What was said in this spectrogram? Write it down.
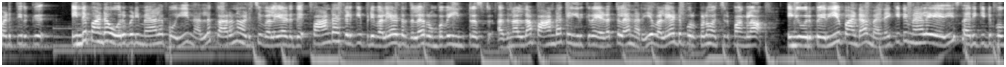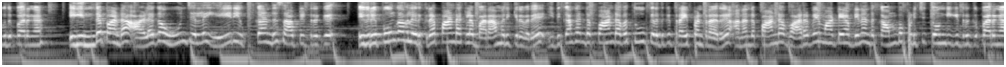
படுத்திருக்கு. இந்த பாண்டா ஒருபடி மேல போய் நல்ல கரணம் அடிச்சு விளையாடுது. பாண்டாக்களுக்கு இப்படி விளையாடுறதுல ரொம்பவே இன்ட்ரெஸ்ட் அதனால தான் பாண்டாக்கள் இருக்கிற இடத்துல நிறைய விளையாட்டு பொருட்களும் வச்சிருப்பாங்களாம். இங்க ஒரு பெரிய பாண்டா மெனக்கிட்டு மேலே ஏறி சரிக்கிட்டு போகுது பாருங்க. இங்க இந்த பாண்டா அழகா ஊஞ்சல்ல ஏறி உட்கார்ந்து சாப்பிட்டுட்டு இருக்கு இவரு பூங்காவில் இருக்கிற பாண்டாக்களை பராமரிக்கிறவரு. இதுக்காக இந்த பாண்டாவை தூக்குறதுக்கு ட்ரை பண்றாரு. ஆனா அந்த பாண்டா வரவே மாட்டேன் அப்படின்னு அந்த கம்பை பிடிச்சி தொங்கிக்கிட்டு இருக்கு பாருங்க.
